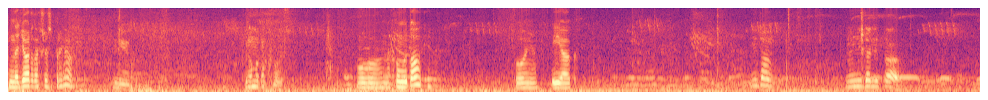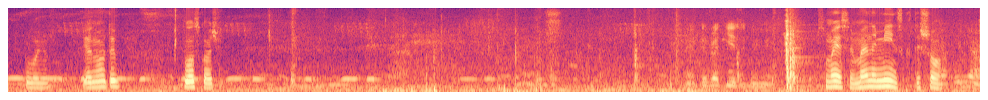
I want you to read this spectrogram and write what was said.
На дьортах щось пригав? Нет. На мотокроссе. Ого, на хомутовці? Поняв. І як? Ну там, ну не долетал. Поняв. Я думав, ти плоскач. Ты, блядь, ездить не умеешь. В смислі? В мене Мінськ, ти що? Я хуйня.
